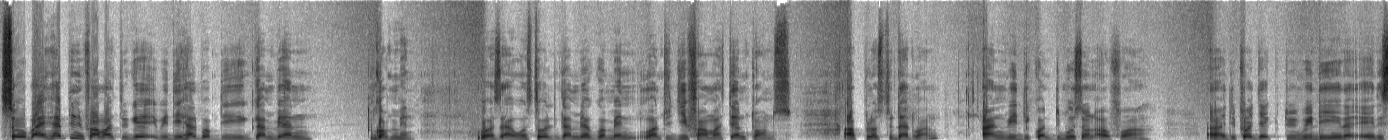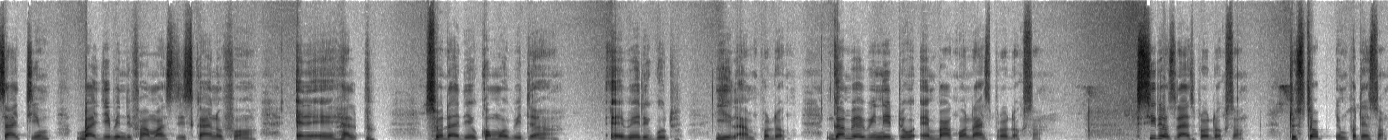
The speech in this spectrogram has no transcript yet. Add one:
So by helping farmers to get, with the help of the Gambian government, because I was told the Gambia government want to give farmers 10 tons. Applause to that one. And with the contribution of uh, uh, the project with the uh, research team by giving the farmers this kind of uh, help so that they come up with a very good yield and product. Gambia, we need to embark on rice production, serious rice production, to stop importation,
